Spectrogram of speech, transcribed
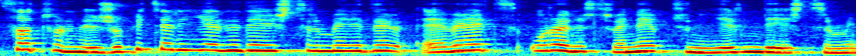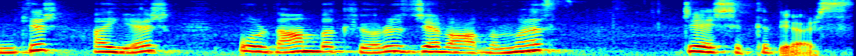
Satürn ve Jüpiter'in yerini değiştirmelidir. Evet. Uranüs ve Neptün'ün yerini değiştirmelidir. Hayır. Buradan bakıyoruz. Cevabımız C şıkkı diyoruz.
